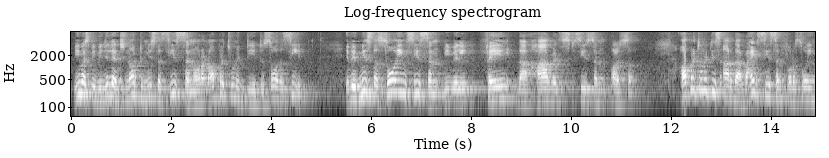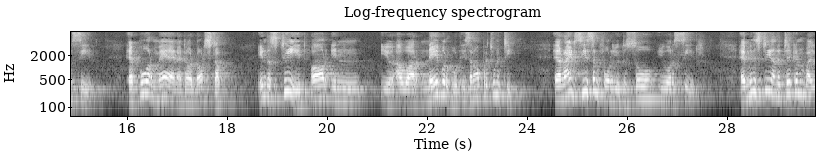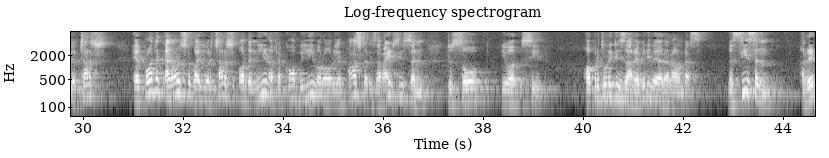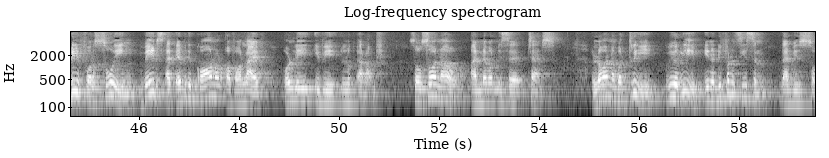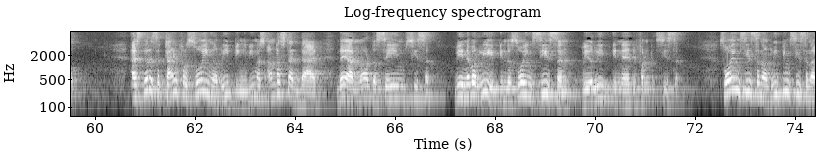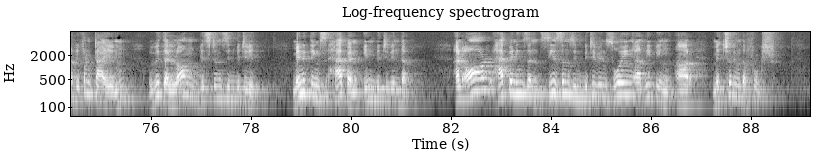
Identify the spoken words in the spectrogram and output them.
We must be vigilant not to miss the season or an opportunity to sow the seed. If we miss the sowing season, we will fail the harvest season also. Opportunities are the right season for sowing seed. A poor man at our doorstep, in the street, or in our neighborhood is an opportunity. A right season for you to sow your seed. A ministry undertaken by your church, a project announced by your church, or the need of a co believer or your pastor is a right season to sow your seed. Opportunities are everywhere around us. The season ready for sowing waits at every corner of our life only if we look around. So, sow now and never miss a chance. Law number three we reap in a different season that we sow. As there is a time for sowing and reaping, we must understand that they are not the same season. We never reap in the sowing season, we reap in a different season. Sowing season and reaping season are different time with a long distance in between. Many things happen in between them. And all happenings and seasons in between sowing and reaping are maturing the fruits.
